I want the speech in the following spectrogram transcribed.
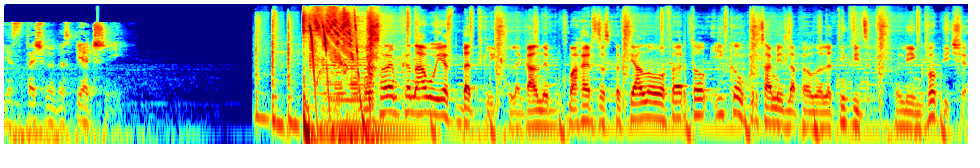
Jesteśmy bezpieczni. Sponsorem kanału jest BetClick, legalny bookmacher ze specjalną ofertą i konkursami dla pełnoletnich widzów. Link w opisie.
